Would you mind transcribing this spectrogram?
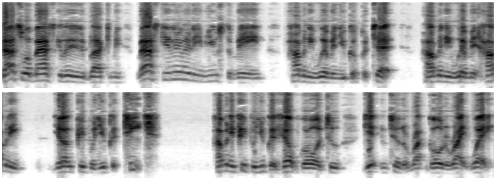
That's what masculinity in the black community. Masculinity used to mean how many women you could protect, how many women, how many young people you could teach, how many people you could help go into get into the right, go the right way.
